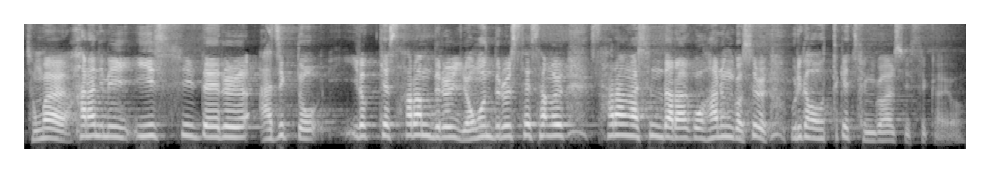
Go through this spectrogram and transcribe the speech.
정말 하나님이 이 시대를 아직도 이렇게 사람들을 영혼들을 세상을 사랑하신다라고 하는 것을 우리가 어떻게 증거할 수 있을까요?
